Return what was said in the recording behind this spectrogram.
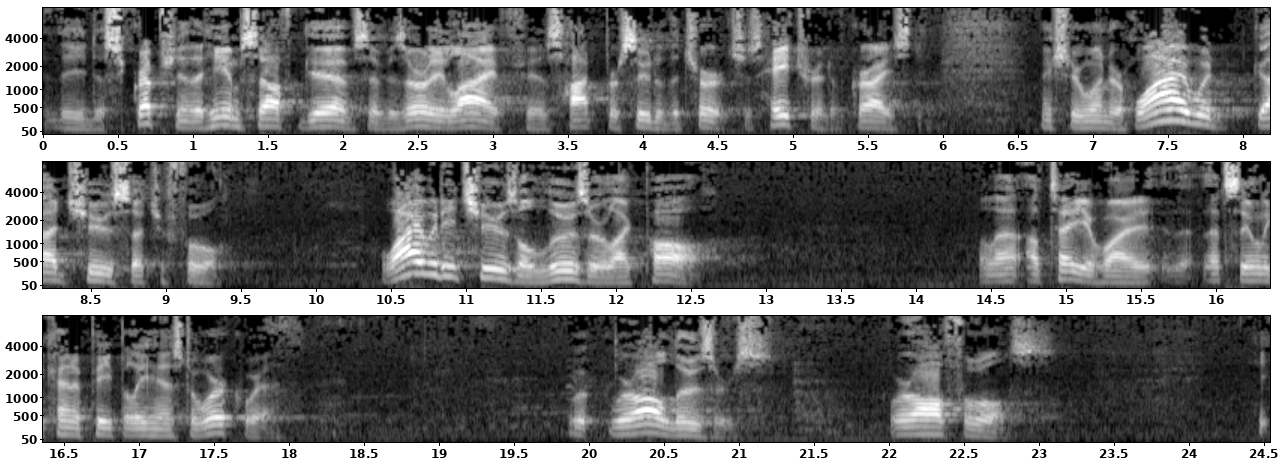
the description that he himself gives of his early life, his hot pursuit of the church, his hatred of Christ, makes you wonder, why would God choose such a fool? Why would he choose a loser like Paul? Well, I'll tell you why. That's the only kind of people he has to work with. We're all losers. We're all fools. He,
